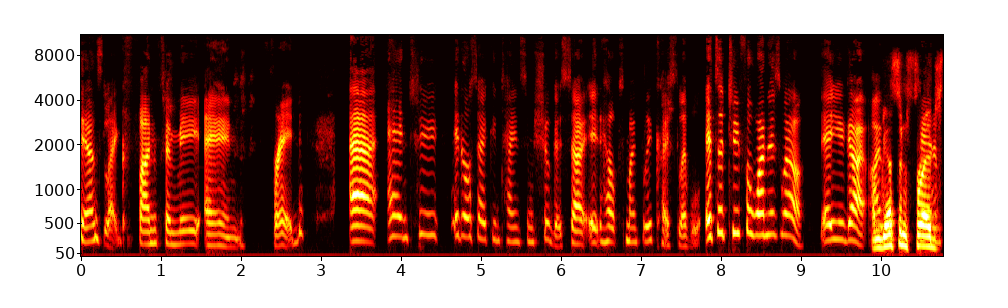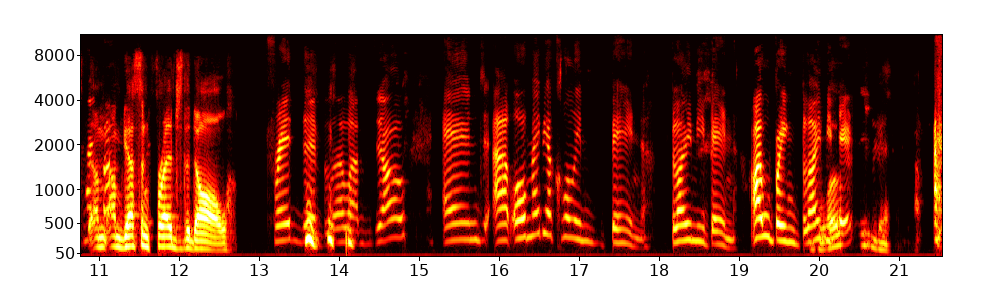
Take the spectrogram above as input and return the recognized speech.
sounds like fun for me and Fred. Uh, and two, it also contains some sugar, so it helps my glucose level. It's a two for one as well. There you go. I'm I guessing Fred's. I'm. I'm guessing Fred's the doll. Fred the blow up doll, and uh, or maybe I'll call him Ben. Blow me Ben. I will bring blow me Blow Ben, me Ben.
